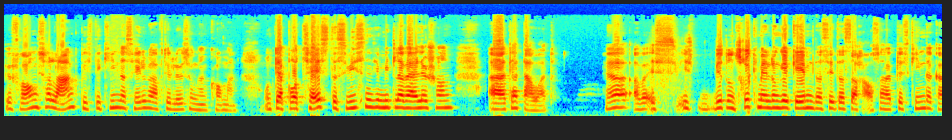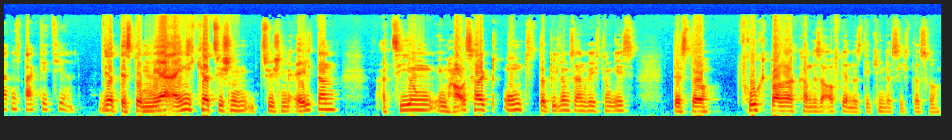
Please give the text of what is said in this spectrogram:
Wir fragen so lang, bis die Kinder selber auf die Lösungen kommen. Und der Prozess, das wissen Sie mittlerweile schon, äh, der dauert. Ja, aber es wird uns Rückmeldung gegeben, dass sie das auch außerhalb des Kindergartens praktizieren. Ja, desto mehr Einigkeit zwischen, zwischen Eltern, Erziehung im Haushalt und der Bildungseinrichtung ist, desto fruchtbarer kann das aufgehen, dass die Kinder sich da so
